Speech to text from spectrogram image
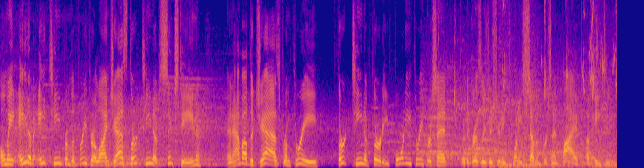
only 8 of 18 from the free throw line. Jazz 13 of 16. And how about the Jazz from three? 13 of 30, 43%, with the Grizzlies just shooting 27%, 5 of 18.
